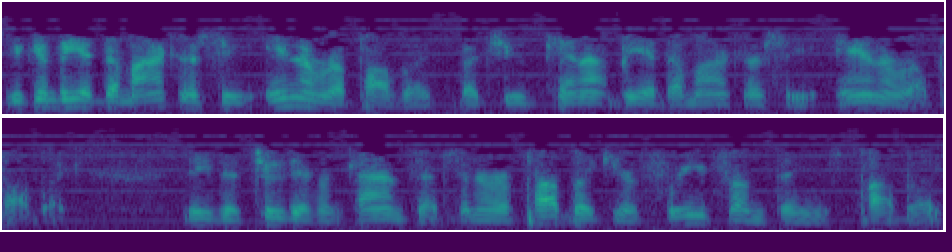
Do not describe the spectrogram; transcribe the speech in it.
You can be a democracy in a republic, but you cannot be a democracy and a republic. These are two different concepts. In a republic, you're free from things public.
